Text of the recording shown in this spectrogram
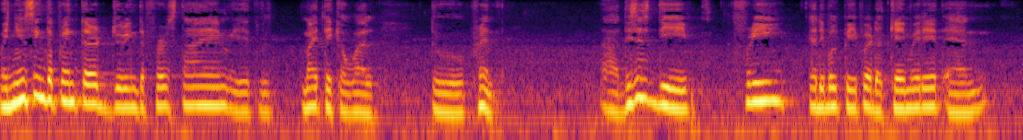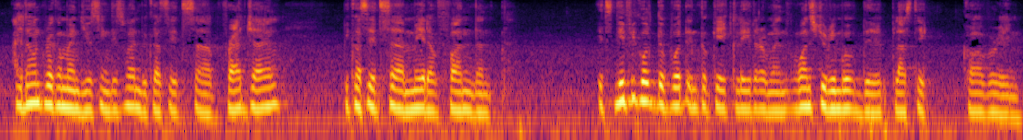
When using the printer during the first time, it might take a while to print. Uh, this is the free edible paper that came with it and I don't recommend using this one because it's uh, fragile because it's uh, made of fondant. It's difficult to put into cake later when once you remove the plastic covering.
